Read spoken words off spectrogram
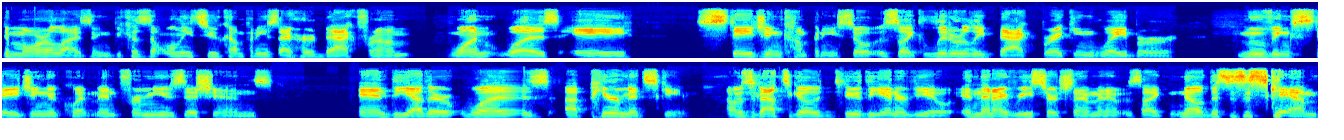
demoralizing because the only two companies i heard back from one was a staging company. So it was like literally backbreaking labor, moving staging equipment for musicians. And the other was a pyramid scheme. I was about to go do the interview and then I researched them and it was like, no, this is a scam.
